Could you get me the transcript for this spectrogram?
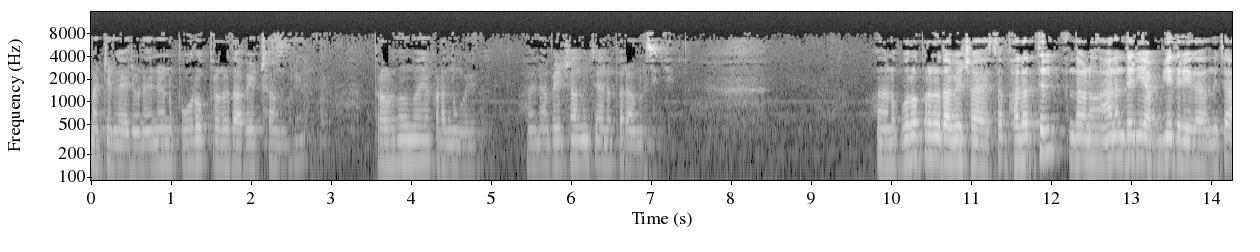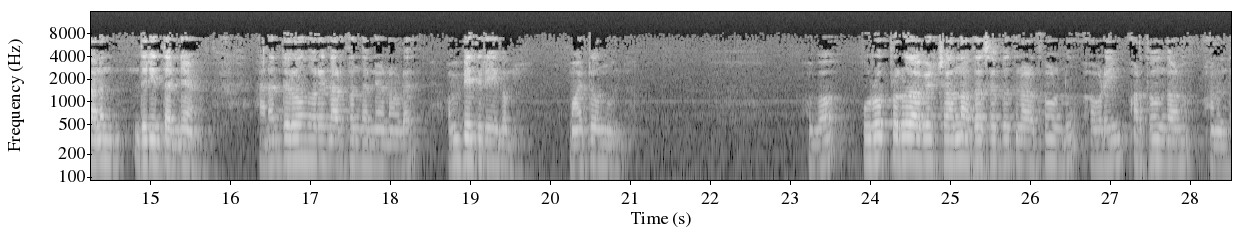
മറ്റൊരു കാര്യമാണ്. അതിനാണ് പൂർവപ്രകൃത അപേക്ഷ എന്ന് പറയുന്നത്. പ്രകൃതം എന്ന് പറഞ്ഞാൽ കടന്നുപോയത്. അതിന് അപേക്ഷ എന്ന് വെച്ചാൽ അതിനെ പരാമർശിക്കുക അതാണ് പൂർവപ്രകൃത അപേക്ഷ ഫലത്തിൽ എന്താണ്? ആനന്ദരി അഭ്യതിരേക എന്ന് വെച്ചാൽ ആനന്ദര്യം തന്നെയാണ്. അനന്തരം എന്ന് പറയുന്ന അർത്ഥം തന്നെയാണ് അവിടെ. അഭ്യതിരേകം മാറ്റമൊന്നുമില്ല. അപ്പോ പൂർവപ്രകൃത അപേക്ഷ എന്ന അധശബ്ദത്തിന് അർത്ഥമുണ്ട്. അവിടെയും അർത്ഥം എന്താണ്? ആനന്ദ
